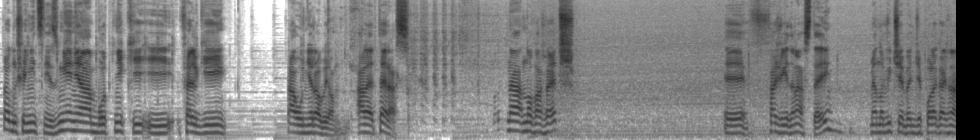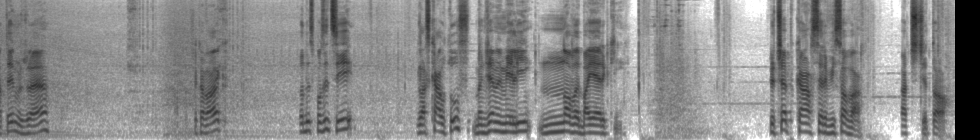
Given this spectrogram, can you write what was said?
Z przodu się nic nie zmienia, błotniki i felgi szału nie robią. Ale teraz jedna nowa rzecz yy, w fazie 11 mianowicie będzie polegać na tym, że kawałek do dyspozycji dla skautów będziemy mieli nowe bajerki. Przyczepka serwisowa. Patrzcie to.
